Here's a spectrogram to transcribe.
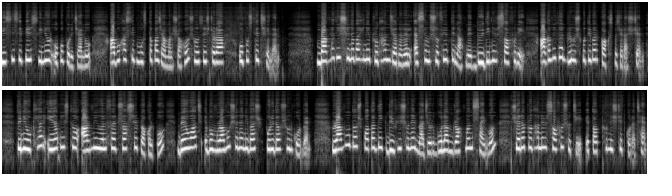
বিসিসিপির সিনিয়র উপপরিচালক আবু হাসিব মুস্তফা জামাল সহ সংশ্লিষ্টরা উপস্থিত ছিলেন। বাংলাদেশ সেনাবাহিনীর প্রধান general S M Shafiuddin Ahmed দুই দিনের সফরে আগামীকাল বৃহস্পতিবার কক্সবাজার আসছেন। তিনি উখিয়ার ইনানিস্থ আর্মি ওয়েলফেয়ার ট্রাস্টের প্রকল্প, বেওয়াজ এবং রামু সেনানিবাস পরিদর্শন করবেন। রামু দশ পদাতিক ডিভিশনের মেজর গোলাম রহমান সাইমন, সেনাপ্রধানের সফরসূচির এ তথ্য নিশ্চিত করেছেন।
